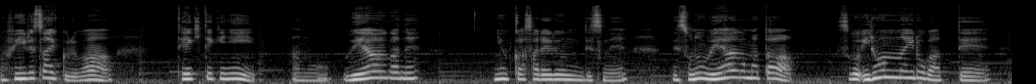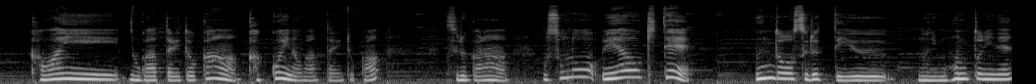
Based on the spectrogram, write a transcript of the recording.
フィールサイクルは定期的にあのウェアがね入荷されるんですね。でそのウェアがまたすごいいろんな色があって可愛いのがあったりとかかっこいいのがあったりとかするからもうそのウェアを着て運動するっていうのにも本当にね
